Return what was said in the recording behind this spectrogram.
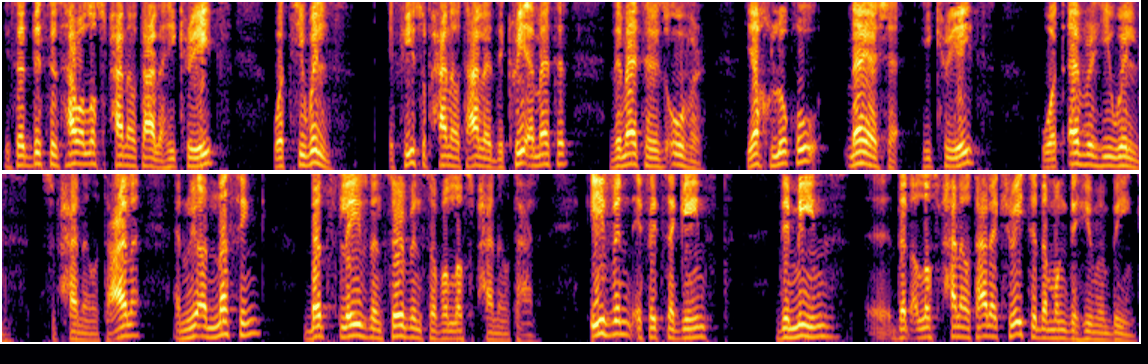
He said, this is how Allah subhanahu wa ta'ala, He creates what He wills. If He subhanahu wa ta'ala decree a matter, the matter is over. يَخْلُقُ مَا يَشَاءُ He creates whatever He wills, subhanahu wa ta'ala. And we are nothing but slaves and servants of Allah subhanahu wa ta'ala. Even if it's against the means uh, that Allah subhanahu wa ta'ala created among the human being.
